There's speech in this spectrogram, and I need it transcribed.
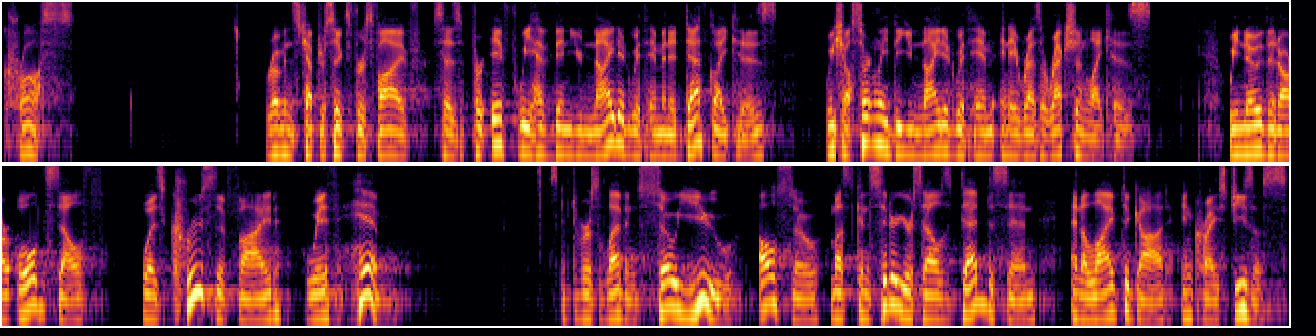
cross. Romans chapter 6, verse 5 says, For if we have been united with him in a death like his, we shall certainly be united with him in a resurrection like his. We know that our old self was crucified with him. Skip to verse 11. So you also must consider yourselves dead to sin and alive to God in Christ Jesus.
